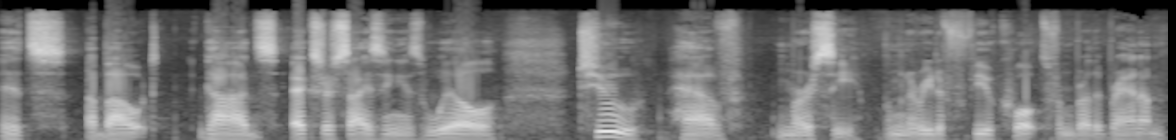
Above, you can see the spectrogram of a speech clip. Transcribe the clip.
it's about God's exercising his will to have mercy. I'm going to read a few quotes from Brother Branham.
